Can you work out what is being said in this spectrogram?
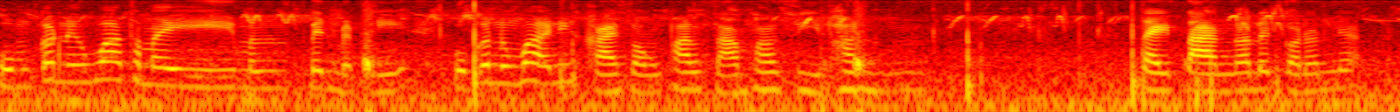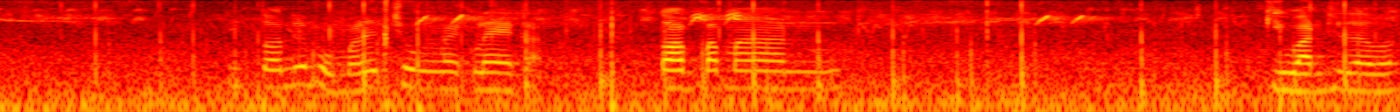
ผมก็นึกว่าทำไมมันเป็นแบบนี้ ผมก็นึกว่าอันนี้ขายสองพันสามพันสี่พันแตกต่างกันเลยก่อนนั้นเนี่ยตอนที่ผมมาเล่นช่วงแรกๆอะตอนประมาณ กี่วันที่แล้ววะ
